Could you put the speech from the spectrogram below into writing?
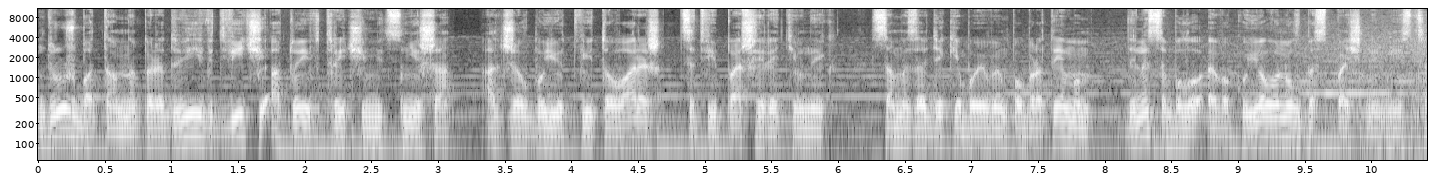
Дружба там на передовій вдвічі, а то й втричі міцніша. Адже в бою твій товариш це твій перший рятівник. Саме завдяки бойовим побратимам Дениса було евакуйовано в безпечне місце.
